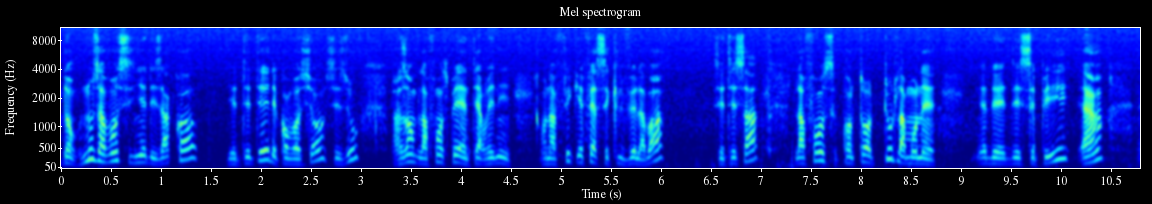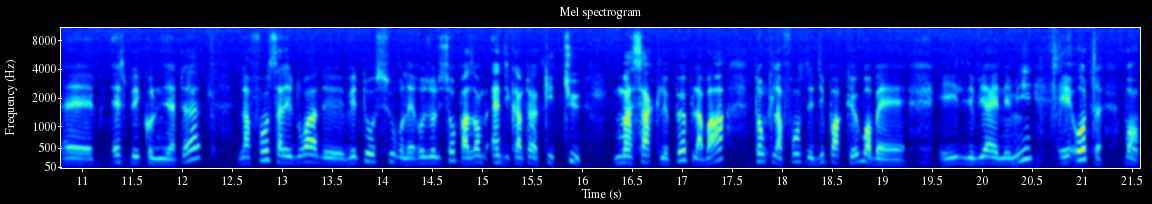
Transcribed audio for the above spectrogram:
Donc nous avons signé des accords, des traités, des conventions, c'est où. Par exemple, la France peut intervenir en Afrique et faire ce qu'il veut là-bas. C'était ça. La France contrôle toute la monnaie de, ces pays, hein, pays colonisateurs. La France a le droit de veto sur les résolutions, par exemple, indicateurs qui tuent, massacrent le peuple là-bas. Donc la France ne dit pas que bon ben il devient ennemi et autres. Bon,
